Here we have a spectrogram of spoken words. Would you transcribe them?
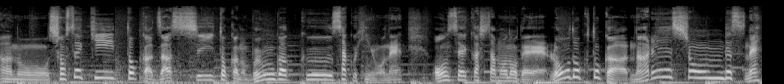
あの書籍とか雑誌とかの文学作品をね音声化したもので朗読とかナレーションですね。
